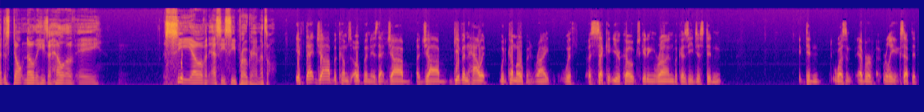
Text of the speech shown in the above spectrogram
I just don't know that he's a hell of a CEO of an SEC program. That's all. If that job becomes open, is that job a job given how it would come open, right? With a second year coach getting run because he just didn't it didn't wasn't ever really accepted.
